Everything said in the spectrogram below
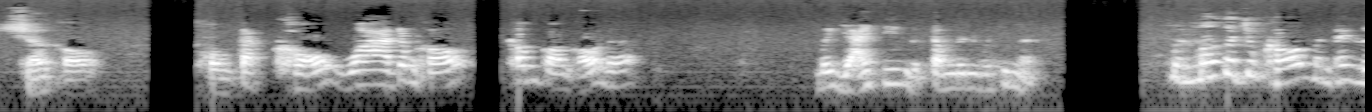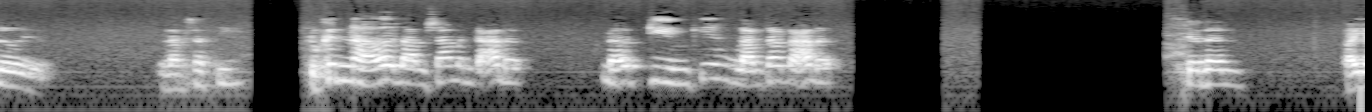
sợ khổ còn ta khổ, hòa trong khổ, không còn khổ nữa, mới giải tiến được tâm linh của chính mình. Mình mới có chút khổ, mình thấy lười, làm sao tiến? Rồi cái nợ làm sao mình trả được? Nợ truyền kiên làm sao trả được? Cho nên phải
